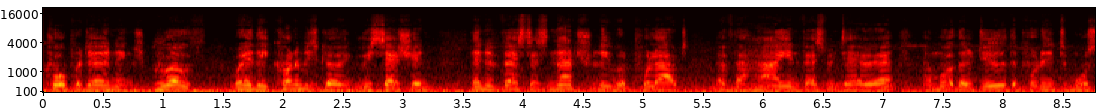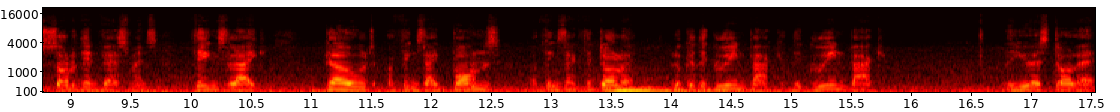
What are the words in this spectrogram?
corporate earnings, growth, where the economy is going, recession, then investors naturally will pull out of the high investment area. And what they'll do, they'll put it into more solid investments, things like gold or things like bonds or things like the dollar. Look at the greenback. The greenback, the US dollar,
